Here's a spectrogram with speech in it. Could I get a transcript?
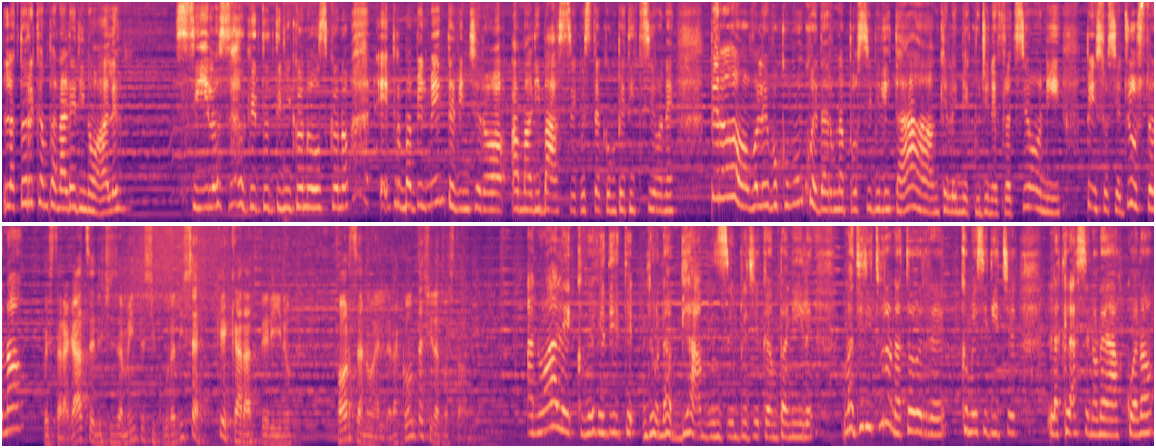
la torre campanale di Noale. Sì, lo so che tutti mi conoscono e probabilmente vincerò a mani basse questa competizione, però volevo comunque dare una possibilità anche alle mie cugine frazioni. Penso sia giusto, no? Questa ragazza è decisamente sicura di sé. Che caratterino. Forza Noel, raccontaci la tua storia. A Noale, come vedete, non abbiamo un semplice campanile, ma addirittura una torre. Come si dice, la classe non è acqua, no?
